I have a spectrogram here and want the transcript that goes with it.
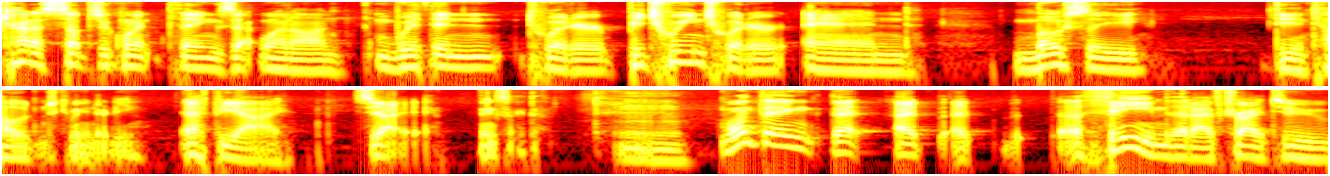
kind of subsequent things that went on within Twitter, between Twitter and mostly the intelligence community, FBI, CIA, things like that. One thing that I, I, a theme that I've tried to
